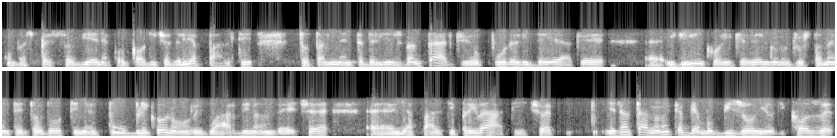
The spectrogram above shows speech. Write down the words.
come spesso avviene col codice degli appalti, totalmente degli svantaggi, oppure l'idea che eh, i vincoli che vengono giustamente introdotti nel pubblico non riguardino invece eh, gli appalti privati. Cioè, in realtà non è che abbiamo bisogno di cose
